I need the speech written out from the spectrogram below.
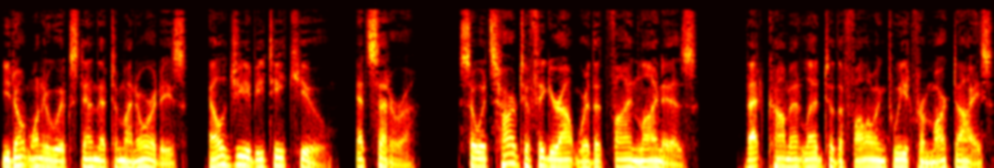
you don't want to extend that to minorities, LGBTQ, etc. So it's hard to figure out where that fine line is. That comment led to the following tweet from Mark Dice,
